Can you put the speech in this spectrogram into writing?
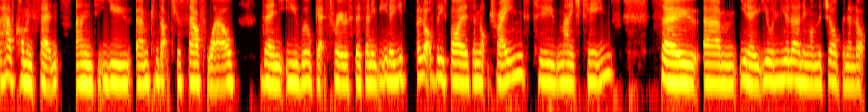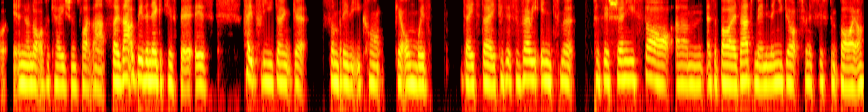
have common sense and you um, conduct yourself well, then you will get through if there's any you know you, a lot of these buyers are not trained to manage teams. So um you know you're you're learning on the job in a lot in a lot of occasions like that. So that would be the negative bit is hopefully you don't get somebody that you can't get on with day to day because it's a very intimate position. You start um, as a buyer's admin, and then you go up to an assistant buyer,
